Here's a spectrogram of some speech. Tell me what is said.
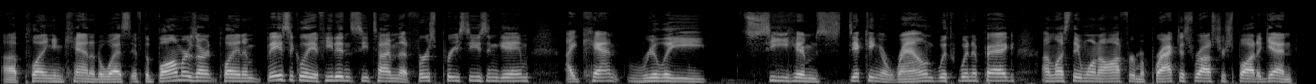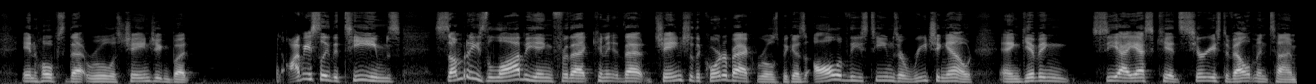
uh, playing in Canada West. If the Bombers aren't playing him, basically, if he didn't see time in that first preseason game, I can't really see him sticking around with Winnipeg unless they want to offer him a practice roster spot again in hopes that rule is changing but obviously the teams somebody's lobbying for that that change to the quarterback rules because all of these teams are reaching out and giving CIS kids serious development time.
